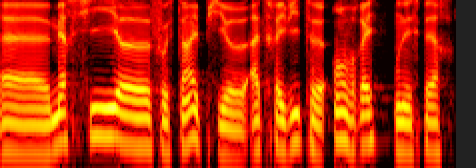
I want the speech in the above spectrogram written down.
Euh, merci euh, Faustin et puis euh, à très vite euh, en vrai, on espère.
